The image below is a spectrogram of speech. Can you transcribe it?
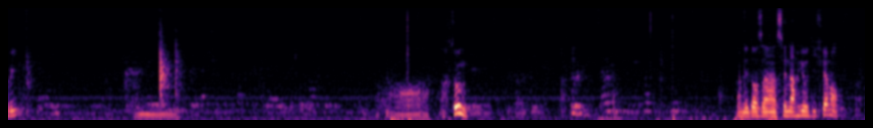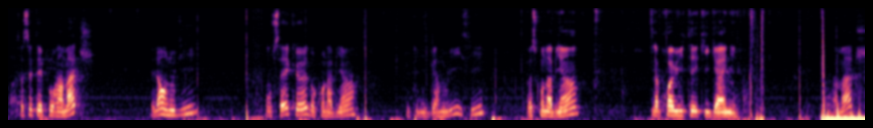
Oui? On est dans un scénario différent. Ça, c'était pour un match. Et là, on nous dit on sait que, donc on a bien, j'utilise Bernoulli ici, parce qu'on a bien la probabilité qu'il gagne un match,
